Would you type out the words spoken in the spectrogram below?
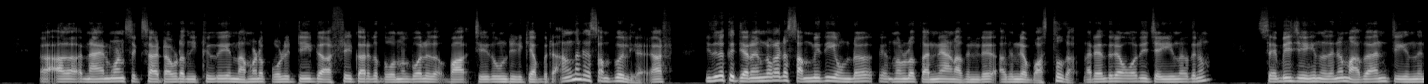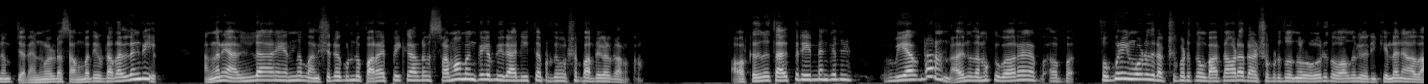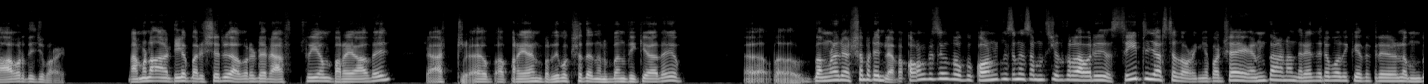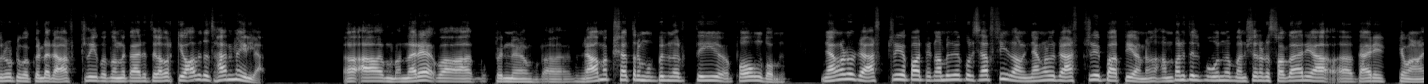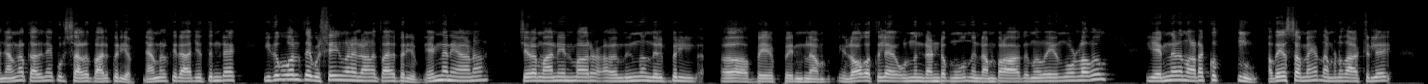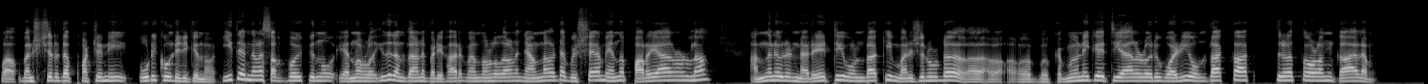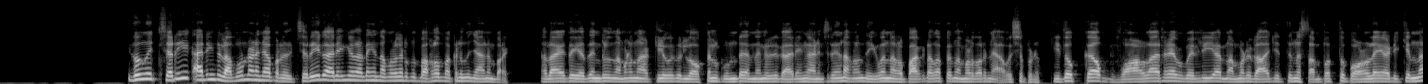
നയൻ വൺ സിക്സ് ആയിട്ട് അവിടെ നിൽക്കുകയും നമ്മുടെ പൊളിറ്റി രാഷ്ട്രീയക്കാർക്ക് തോന്നുന്ന പോലെ ചെയ്തുകൊണ്ടിരിക്കാൻ പറ്റും. അങ്ങനെ സംഭവമില്ല. ഇതിലൊക്കെ ജനങ്ങളുടെ സമിതിയുണ്ട് എന്നുള്ളത് തന്നെയാണ് അതിന്റെ അതിന്റെ വസ്തുത. നരേന്ദ്രമോദി ചെയ്യുന്നതിനും സെബി ചെയ്യുന്നതിനും അദാൻ ചെയ്യുന്നതിനും ജനങ്ങളുടെ സമ്മതിയുണ്ട്. അതല്ലെങ്കിൽ അങ്ങനെ അല്ല എന്ന് മനുഷ്യരെ കൊണ്ട് പറയിപ്പിക്കാനുള്ള ശ്രമമെങ്കിലും ഈ രാജ്യത്തെ പ്രതിപക്ഷ പാർട്ടികൾ നടത്തണം. അവർക്കതിന് താല്പര്യമില്ലെങ്കിൽ വി ആർ ഡൺ അതിന് നമുക്ക് വേറെ സുപ്രീം കോടതി രക്ഷപ്പെടുത്തും ഭരണഘടന രക്ഷപ്പെടുത്തും എന്നുള്ള ഒരു തോന്നലും ഒരിക്കലും ഞാൻ അത് ആവർത്തിച്ച് പറയും. നമ്മുടെ നാട്ടിലെ മനുഷ്യർ അവരുടെ രാഷ്ട്രീയം പറയാതെ രാഷ്ട്രീയ പറയാൻ പ്രതിപക്ഷത്തെ നിർബന്ധിക്കാതെ നമ്മളെ രക്ഷപ്പെട്ടില്ല. അപ്പൊ കോൺഗ്രസിൽ നോക്കും കോൺഗ്രസിനെ സംബന്ധിച്ചിടത്തോളം അവർ സീറ്റ് ചർച്ച തുടങ്ങി. പക്ഷേ എന്താണ് നരേന്ദ്രമോദിക്കെതിരെയുള്ള മുമ്പിലോട്ട് വെക്കേണ്ട രാഷ്ട്രീയം എന്നുള്ള കാര്യത്തിൽ അവർക്ക് യാതൊരു ധാരണയില്ല. നര പിന്നെ രാമക്ഷേത്രം മുമ്പിൽ നിർത്തി പോകുമ്പം ഞങ്ങളൊരു രാഷ്ട്രീയ പാർട്ടി നമ്മളിതിനെക്കുറിച്ച് ചർച്ച ചെയ്തതാണ്. ഞങ്ങളൊരു രാഷ്ട്രീയ പാർട്ടിയാണ്. അമ്പലത്തിൽ പോകുന്ന മനുഷ്യരുടെ സ്വകാര്യ കാര്യമാണ്. ഞങ്ങൾക്ക് അതിനെക്കുറിച്ചാണ് താല്പര്യം. ഞങ്ങൾക്ക് രാജ്യത്തിന്റെ ഇതുപോലത്തെ വിഷയങ്ങളിലാണ് താല്പര്യം. എങ്ങനെയാണ് ചില മാന്യന്മാർ നിന്ന നിൽപ്പിൽ പിന്നെ ലോകത്തിലെ ഒന്നും രണ്ടും മൂന്നും നമ്പർ ആകുന്നത് എന്നുള്ളത് എങ്ങനെ നടക്കുന്നു? അതേസമയം നമ്മുടെ നാട്ടിലെ മനുഷ്യരുടെ പട്ടിണി കൂടിക്കൊണ്ടിരിക്കുന്നു. ഇതെങ്ങനെ സംഭവിക്കുന്നു എന്നുള്ളത് ഇതിനെന്താണ് പരിഹാരം എന്നുള്ളതാണ് ഞങ്ങളുടെ വിഷയം എന്ന് പറയാനുള്ള അങ്ങനെ ഒരു നരേറ്റീവ് ഉണ്ടാക്കി മനുഷ്യരോട് കമ്മ്യൂണിക്കേറ്റ് ചെയ്യാനുള്ള ഒരു വഴി ഉണ്ടാക്കാത്തിടത്തോളം കാലം. ഇതൊന്ന് ചെറിയ കാര്യങ്ങൾ അതുകൊണ്ടാണ് ഞാൻ പറഞ്ഞത്. ചെറിയ കാര്യങ്ങളാണെങ്കിൽ നമ്മളെടുത്ത് ബഹളം വെക്കണമെന്ന് ഞാനും പറയും. അതായത് ഏതെങ്കിലും നമ്മുടെ നാട്ടിൽ ഒരു ലോക്കൽ കൊണ്ട് എന്തെങ്കിലും ഒരു കാര്യം കാണിച്ചിട്ടുണ്ടെങ്കിൽ നമ്മൾ നിയമം നടപ്പാക്കേണ്ടതൊക്കെ നമ്മൾ പറഞ്ഞ് ആവശ്യപ്പെടും. ഇതൊക്കെ വളരെ വലിയ നമ്മുടെ രാജ്യത്തിന് സമ്പത്ത് കൊള്ളയടിക്കുന്ന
